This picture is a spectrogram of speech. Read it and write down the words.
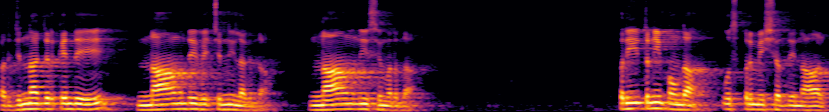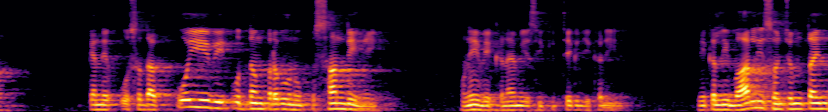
ਪਰ ਜਿੰਨਾ ਚਿਰ ਕਹਿੰਦੇ ਨਾਮ ਦੇ ਵਿੱਚ ਨਹੀਂ ਲੱਗਦਾ, ਨਾਮ ਨਹੀਂ ਸਿਮਰਦਾ, ਪ੍ਰੀਤ ਨਹੀਂ ਪਾਉਂਦਾ ਉਸ ਪਰਮੇਸ਼ਰ ਦੇ ਨਾਲ, ਕਹਿੰਦੇ ਉਸ ਦਾ ਕੋਈ ਵੀ ਉਦਮ ਪ੍ਰਭੂ ਨੂੰ ਪਸੰਦ ਹੀ ਨਹੀਂ। ਹੁਣੇ ਵੇਖਣਾ ਵੀ ਅਸੀਂ ਕਿੱਥੇ ਕੁ ਜੀ ਹੈ। ਵੀ ਇਕੱਲੀ ਬਾਹਰਲੀ ਸੁਚਮਤਾ ਹੀ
